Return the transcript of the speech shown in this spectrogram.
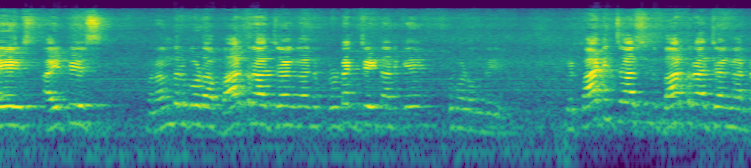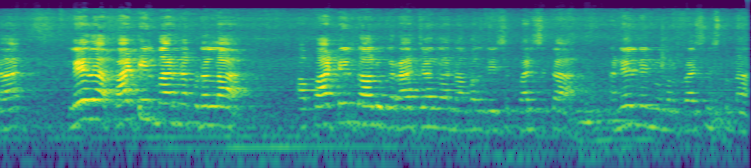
ఐఏఎస్ ఐపీఎస్ మనందరూ కూడా భారత రాజ్యాంగాన్ని ప్రొటెక్ట్ చేయడానికే కూడా ఉంది. మీరు పాటించాల్సింది భారత రాజ్యాంగాన్న లేదా పార్టీలు మారినప్పుడల్లా ఆ పార్టీల తాలూకు రాజ్యాంగాన్ని అమలు చేసే పరిస్థితి అనేది నేను మిమ్మల్ని ప్రశ్నిస్తున్నా.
